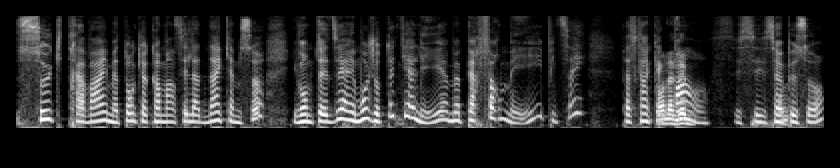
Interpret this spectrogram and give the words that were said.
ceux qui travaillent, mettons, qui ont commencé là-dedans, qui aiment ça, ils vont peut-être dire, moi, je vais peut-être y aller, me performer, puis tu sais, parce qu'en quelque part, c'est un peu ça.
